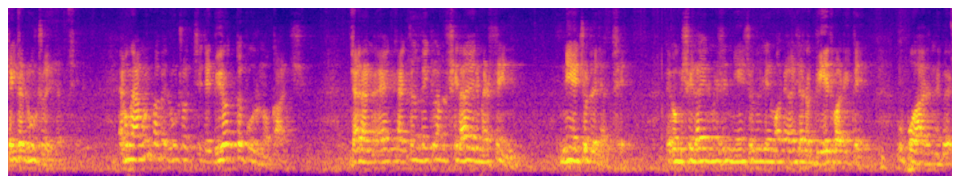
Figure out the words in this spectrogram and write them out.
সেটা লুট হয়ে যাচ্ছে। এবং এমনভাবে লুট হচ্ছে যে বীরত্বপূর্ণ কাজ। যারা এক- একজন দেখলাম সেলাইয়ের মেশিন নিয়ে চলে যাচ্ছে এবং সেলাইয়ের মেশিন নিয়ে চলে যে মনে হয় যেন বিয়ের বাড়িতে উপহার নেবে,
